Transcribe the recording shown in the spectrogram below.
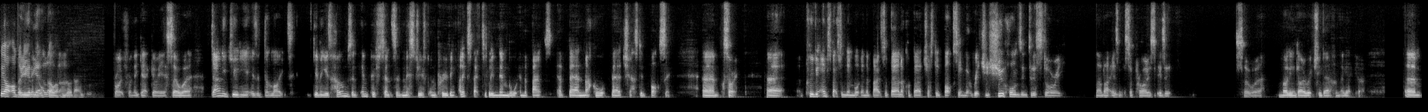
The odd Well, and you're gonna get it'll a go lot up of and go down. right from the get go here. So, uh, Downey Jr. is a delight, giving his Holmes an impish sense of mischief and proving unexpectedly nimble in the bounce of bare knuckle, bare chested boxing. Um, sorry. Uh, proving unexpectedly nimble in the bouts of bare knuckle, bare chested boxing that Ritchie shoehorns into the story. Now, that isn't a surprise, is it? So, uh, mugging Guy Ritchie there from the get go. Um,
